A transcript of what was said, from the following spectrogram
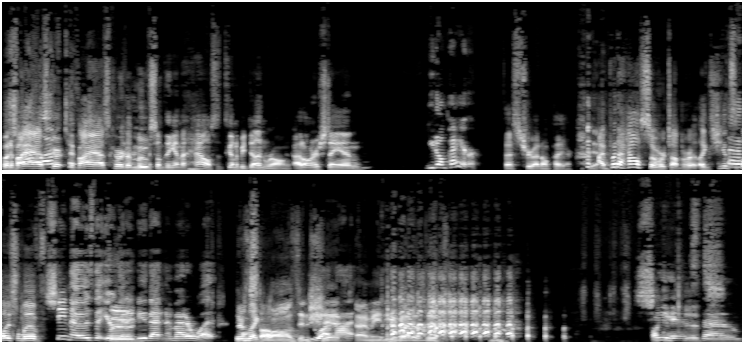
But if I I ask her, if I ask her to move something in the house, it's going to be done wrong. I don't understand. you don't pay her. That's true. I don't pay her. Yeah. I put a house over top of her. Like she gets a place to live. She knows that you're going to do that no matter what. There's I'll like stop. laws and You shit. I mean, you gotta do. she Fucking is kids. though.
